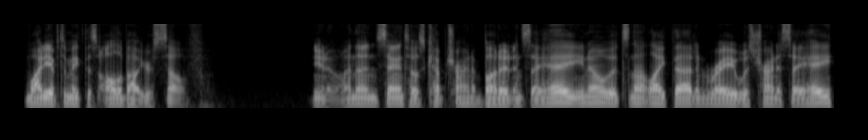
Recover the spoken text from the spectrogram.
Why do you have to make this all about yourself? You know, and then Santos kept trying to butt it and say, hey, you know, it's not like that. And Rey was trying to say, hey,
